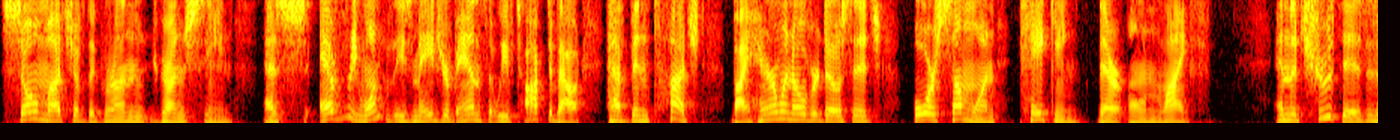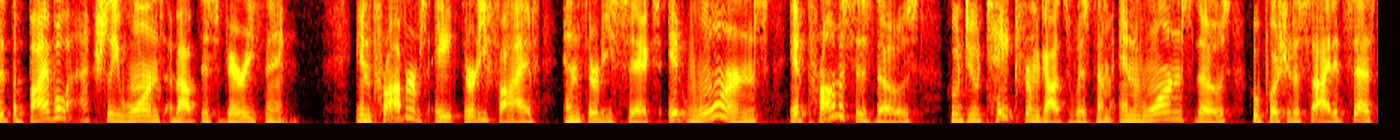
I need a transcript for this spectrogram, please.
so much of the grunge, scene as every one of these major bands that we've talked about have been touched by heroin overdosage or someone taking their own life. And the truth is is that the Bible actually warns about this very thing. In Proverbs 8, 35 and 36, it warns, it promises those who do take from God's wisdom and warns those who push it aside. It says,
